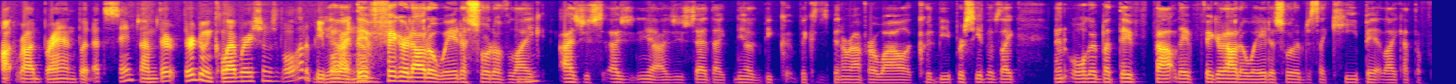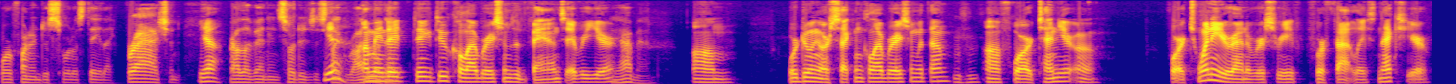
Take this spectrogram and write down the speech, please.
hot rod brand, but at the same time, they're they're doing collaborations with a lot of people yeah, right they've now. figured out a way to sort of like Mm-hmm. as you as you know, as you said like you know because it's been around for a while it could be perceived as like an older but they've found they've figured out a way to sort of just like keep it like at the forefront and just sort of stay like fresh and Yeah, relevant and sort of just yeah. like run I mean, they it. they do collaborations with Vans every year. yeah man Um, we're doing our second collaboration with them hmm uh, for our ten year, uh, for our twenty year anniversary for Fatlace next year.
